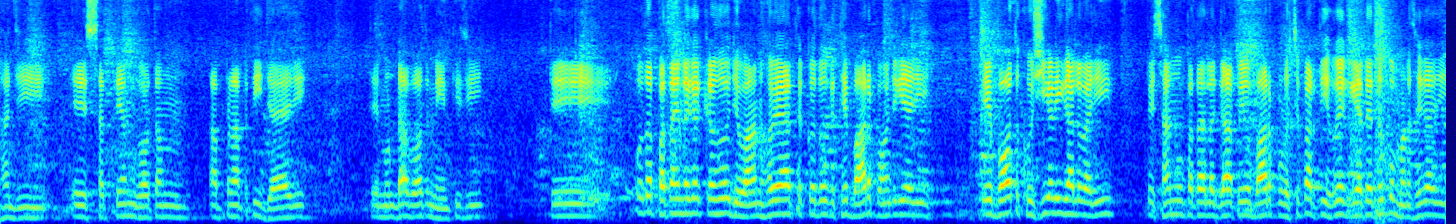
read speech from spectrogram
ਹਾਂਜੀ, ਇਹ ਸਤਿਅਮ ਗੌਤਮ ਆਪਣਾ ਭਤੀਜਾ ਹੈ ਜੀ, ਤੇ ਮੁੰਡਾ ਬਹੁਤ ਮਿਹਨਤੀ ਸੀ। ਤੇ ਉਹਦਾ ਪਤਾ ਨਹੀਂ ਲੱਗਾ ਕਦੋਂ ਜਵਾਨ ਹੋਇਆ ਤੇ ਕਦੋਂ ਕਿੱਥੇ ਬਾਹਰ ਪਹੁੰਚ ਗਿਆ ਜੀ। ਇਹ ਬਹੁਤ ਖੁਸ਼ੀ ਵਾਲੀ ਗੱਲ ਵਾ ਜੀ ਤੇ ਸਾਨੂੰ ਪਤਾ ਲੱਗਾ ਵੀ ਉਹ ਬਾਹਰ ਪੁਲਿਸ 'ਚ ਭਰਤੀ ਹੋ ਕੇ ਗਿਆ ਤੇ ਇੱਥੋਂ ਘੁੰਮਣ ਸੀਗਾ ਜੀ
